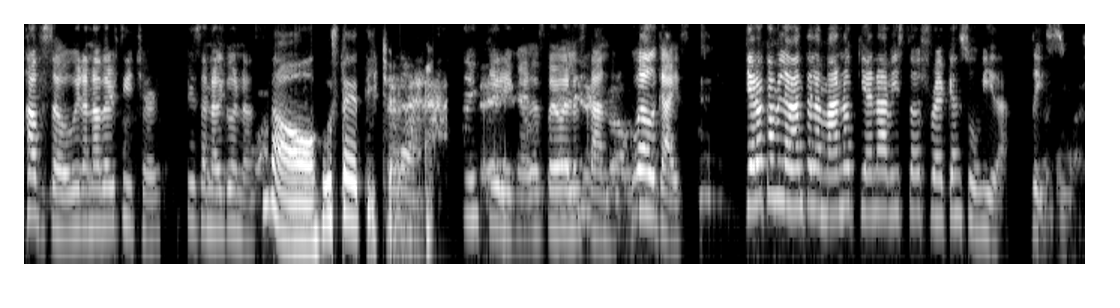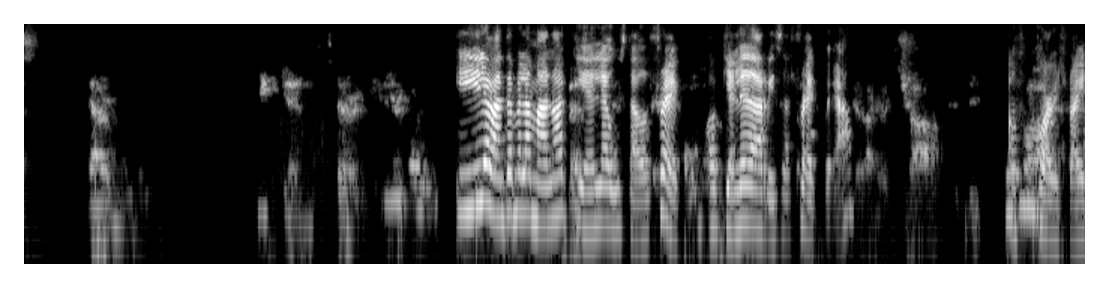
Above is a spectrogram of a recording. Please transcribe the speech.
Hope so, with another teacher. Dicen algunos. No, usted, teacher. I'm kidding, guys, lo estoy molestando. Well, guys, quiero que me levante la mano quien ha visto Shrek en su vida, please. Y levántame la mano a quien le ha gustado Shrek o quien le da risa a Shrek, ¿verdad? Of course, right?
